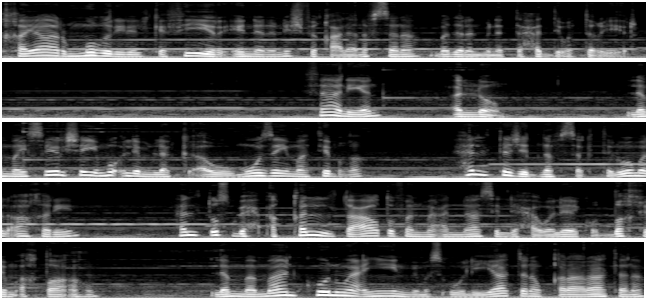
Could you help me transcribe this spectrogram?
خيار مغري للكثير إننا نشفق على نفسنا بدلا من التحدي والتغيير ثانيا اللوم لما يصير شيء مؤلم لك أو مو زي ما تبغى هل تجد نفسك تلوم الآخرين؟ هل تصبح أقل تعاطفا مع الناس اللي حواليك وتضخم أخطائهم؟ لما ما نكون واعيين بمسؤولياتنا وقراراتنا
